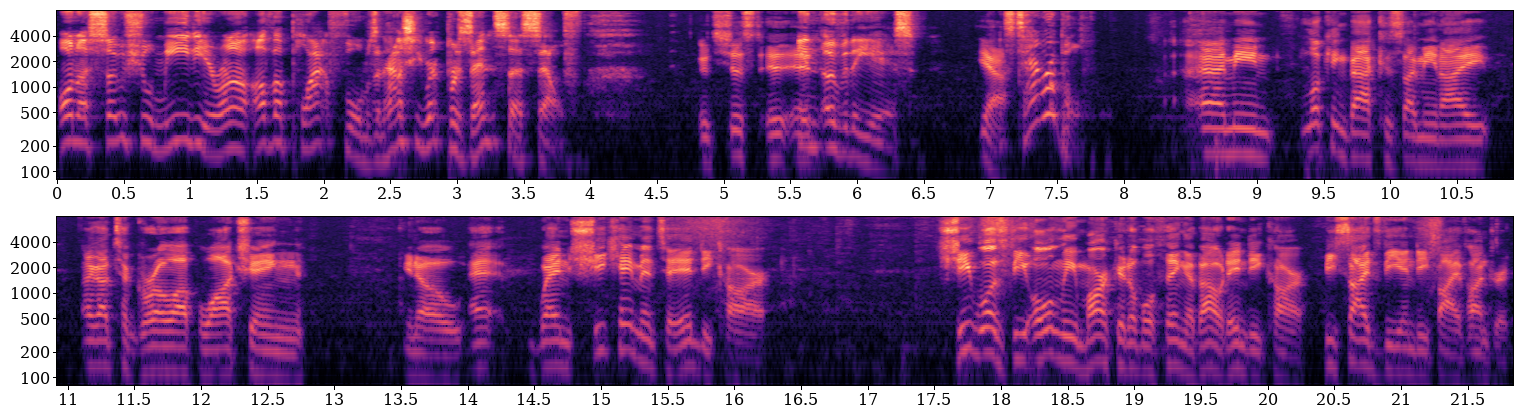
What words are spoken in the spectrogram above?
on her social media, on her other platforms, and how she represents herself it's just it, it- in over the years. Yeah. It's terrible. I mean, looking back, because I mean, I I got to grow up watching, you know, when she came into IndyCar, she was the only marketable thing about IndyCar besides the Indy 500.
